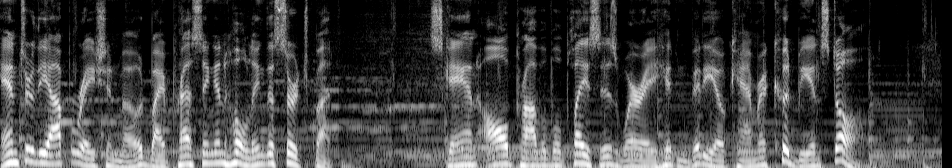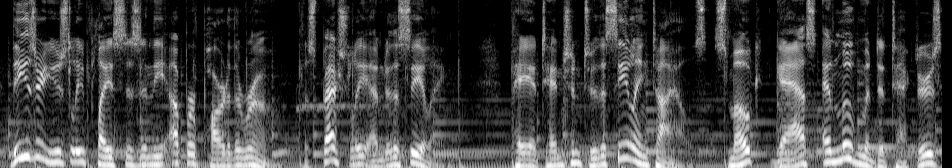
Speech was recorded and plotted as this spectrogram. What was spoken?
Enter the operation mode by pressing and holding the search button. Scan all probable places where a hidden video camera could be installed. These are usually places in the upper part of the room, especially under the ceiling. Pay attention to the ceiling tiles, smoke, gas, and movement detectors,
